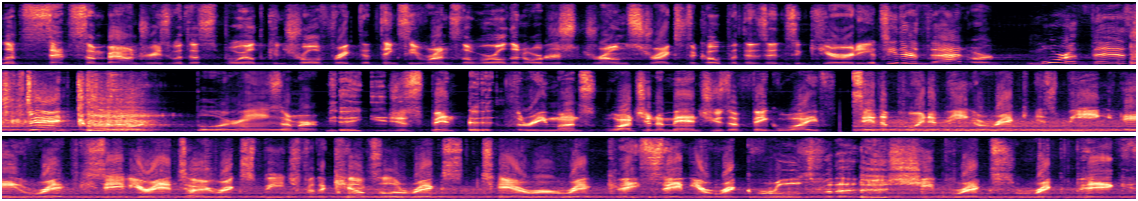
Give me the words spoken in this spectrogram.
Let's set some boundaries with a spoiled control freak that thinks he runs the world and orders drone strikes to cope with his insecurity. It's either that or more of this. dead cord! Boring. Summer, you just spent uh, three months watching a man choose a fake wife. Say the point of being a Rick is being a Rick. Save your anti-Rick speech for the Council of Ricks, Terror Rick. Hey, save your Rick rules for the Sheep Ricks, Rick Pig.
